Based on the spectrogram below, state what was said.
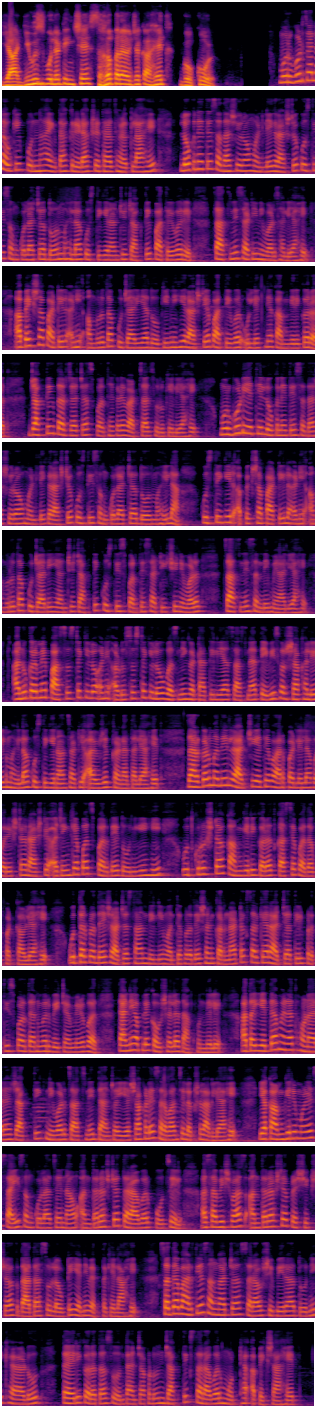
या न्यूज बुलेटिनचे सहप्रायोजक आहेत गोकुळ. मुरगुडचा लौकिक पुन्हा एकदा क्रीडा क्षेत्रात झळकला आहे. लोकनेते सदाशिवराव मंडलिक राष्ट्रीय कुस्ती संकुलाच्या दोन महिला कुस्तीगीरांची जागतिक पातळीवरील चाचणीसाठी निवड झाली आहे. अपेक्षा पाटील आणि अमृता पुजारी या दोघींनीही राष्ट्रीय पातळीवर उल्लेखनीय कामगिरी करत जागतिक दर्जाच्या स्पर्धेकडे वाटचाल सुरू केली आहे. मुरगुड येथील लोकनेते सदाशिवराव मंडलिक राष्ट्रीय कुस्ती संकुलाच्या दोन महिला कुस्तीगीर अपेक्षा पाटील आणि अमृता पुजारी यांची जागतिक कुस्ती स्पर्धेसाठीची निवड चाचणी संधी मिळाली आहे. अनुक्रमे पासष्ट किलो आणि अडुसष्ट किलो वजनी गटातील या चाचण्या तेवीस वर्ष वर्षाखालील महिला कुस्तीगीरांसाठी आयोजित करण्यात आल्या आहेत. झारखंडमधील रांची येथे पार पडलेल्या वरिष्ठ राष्ट्रीय अजिंक्यपद स्पर्धेत दोन्हीही उत्कृष्ट कामगिरी करत कांस्य पदक पटकावले आहे. उत्तर प्रदेश राजस्थान दिल्ली मध्य प्रदेश आणि कर्नाटक सारख्या राज्यातील प्रतिस्पर्ध्यांवर विजय मिळवत त्यांनी आपले कौशल्य दाखवून दिले. आता येत्या महिन्यात होणाऱ्या जागतिक निवड चाचणीत त्यांच्या यशाकडे सर्वांचे लक्ष लागले आहे. या कामगिरीमुळे साई संकुलाचे नाव आंतरराष्ट्रीय स्तरावर पोचेल असा विश्वास आंतरराष्ट्रीय प्रशिक्षक दादासो लवटे यांनी व्यक्त केला आहे. सध्या भारतीय संघाच्या सराव शिबिरात दोन्ही खेळाडू तयारी करत असून त्यांच्याकडून जागतिक स्तरावर मोठ्या अपेक्षा आहेत.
